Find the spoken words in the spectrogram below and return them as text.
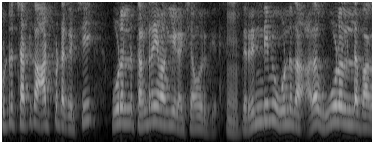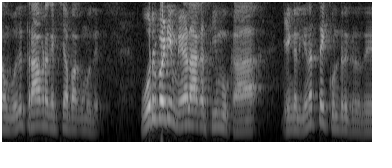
குற்றச்சாட்டுக்கு ஆட்பட்ட கட்சி ஊழல்ல தண்டனை வாங்கிய கட்சியாகவும் இருக்கு. இந்த ரெண்டுமே ஒண்ணுதான். அதாவது ஊழல்ல பார்க்கும்போது திராவிட கட்சியா பார்க்கும்போது ஒருபடி மேலாக திமுக எங்கள் இனத்தை கொண்டிருக்கிறது.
